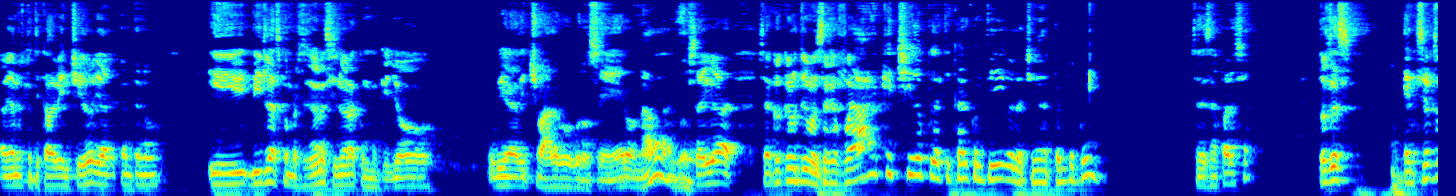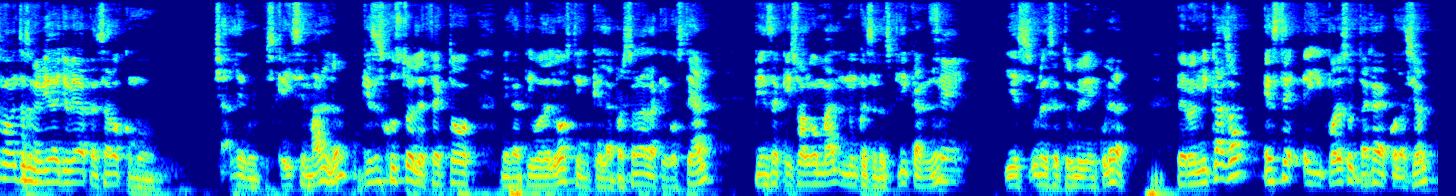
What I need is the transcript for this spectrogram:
Habíamos platicado bien chido y de repente no. Y vi las conversaciones y no era como que yo hubiera dicho algo grosero, nada. O, sea, iba- o sea, creo que el último mensaje fue, ay, qué chido platicar contigo, y la chingada de repente, pum, se desapareció. Entonces, en ciertos momentos de mi vida yo hubiera pensado como, chale, güey, pues que hice mal, ¿no? Porque ese es justo el efecto negativo del ghosting, que la persona a la que ghostean piensa que hizo algo mal y nunca se lo explican, ¿no? Sí, Y es una incertidumbre bien culera. Pero en mi caso, este, y por eso traje a colación,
